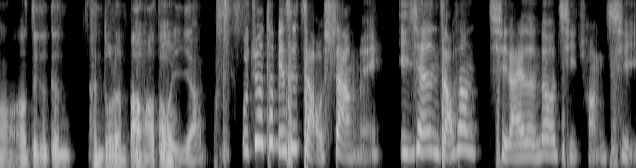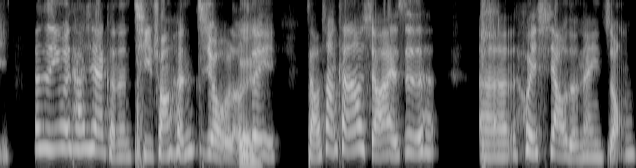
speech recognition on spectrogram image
哦哦，这个跟很多人爸爸都一样。我觉得特别是早上、欸，哎，以前早上起来的人都有起床气，但是因为他现在可能起床很久了，所以早上看到小孩是呃会笑的那一种。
